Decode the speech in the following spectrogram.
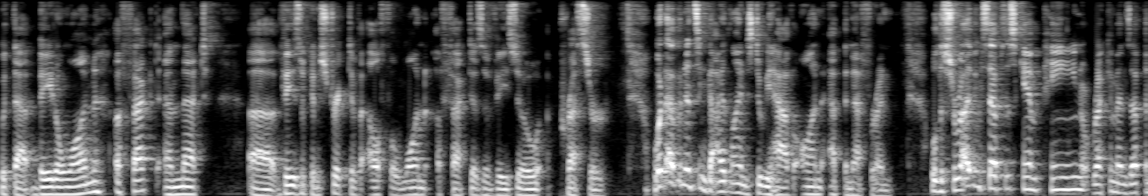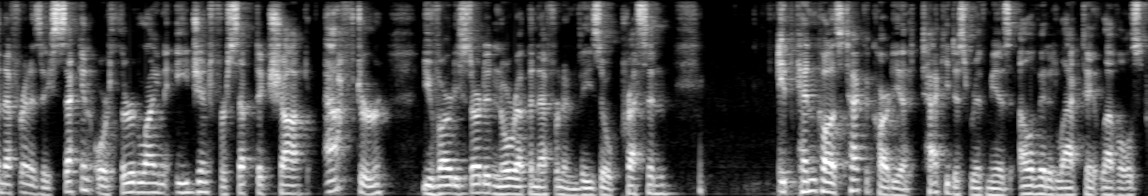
with that beta 1 effect and that uh, vasoconstrictive alpha 1 effect as a vasopressor. What evidence and guidelines do we have on epinephrine? Well, the Surviving Sepsis Campaign recommends epinephrine as a second or third line agent for septic shock after you've already started norepinephrine and vasopressin. It can cause tachycardia, tachydysrhythmias, elevated lactate levels,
